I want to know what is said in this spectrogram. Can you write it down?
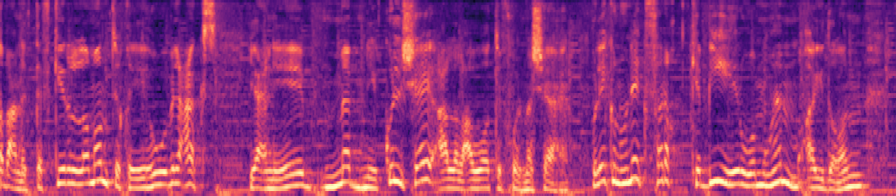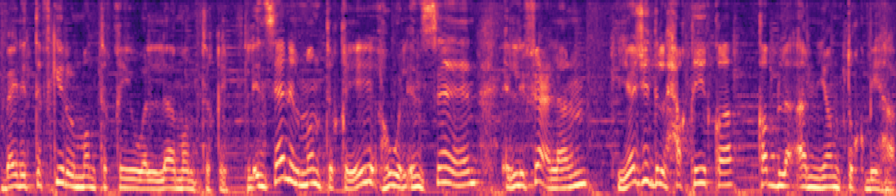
طبعا التفكير اللامنطقي هو بالعكس يعني مبني كل شيء على العواطف والمشاعر. ولكن هناك فرق كبير ومهم أيضا بين التفكير المنطقي واللا منطقي الإنسان المنطقي هو الإنسان اللي فعلا يجد الحقيقة قبل أن ينطق بها.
